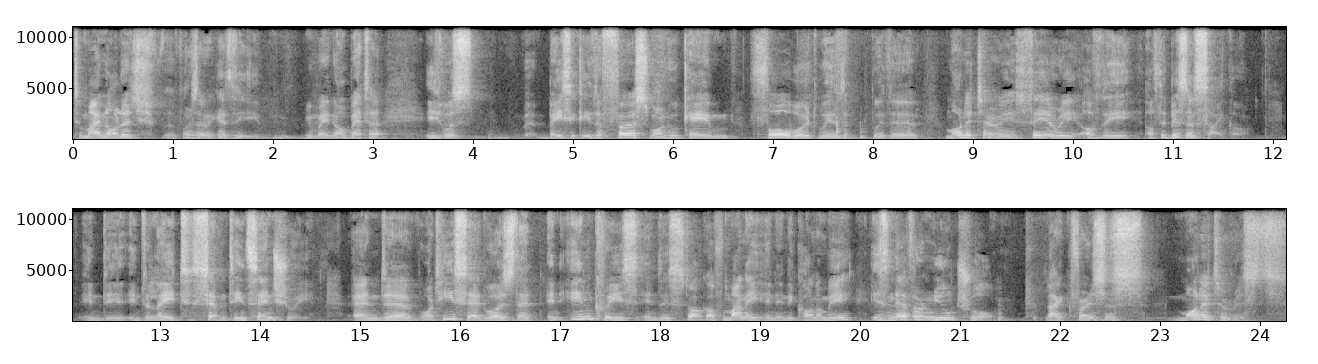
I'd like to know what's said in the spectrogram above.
to my knowledge, you may know better, he was basically the first one who came forward with, with a monetary theory of the, of the business cycle in the, in the late 17th century. And uh, what he said was that an increase in the stock of money in an economy is never neutral. Like, for instance, monetarists,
